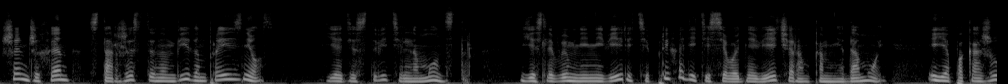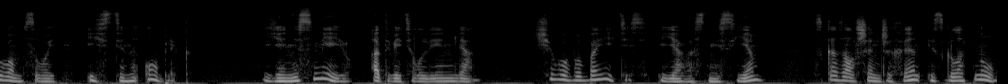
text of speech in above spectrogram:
Шэн Джихэн с торжественным видом произнес. «Я действительно монстр. Если вы мне не верите, приходите сегодня вечером ко мне домой, и я покажу вам свой истинный облик». «Я не смею», — ответил Лин Лян. «Чего вы боитесь? Я вас не съем», — сказал Шэн Джихэн и сглотнул.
